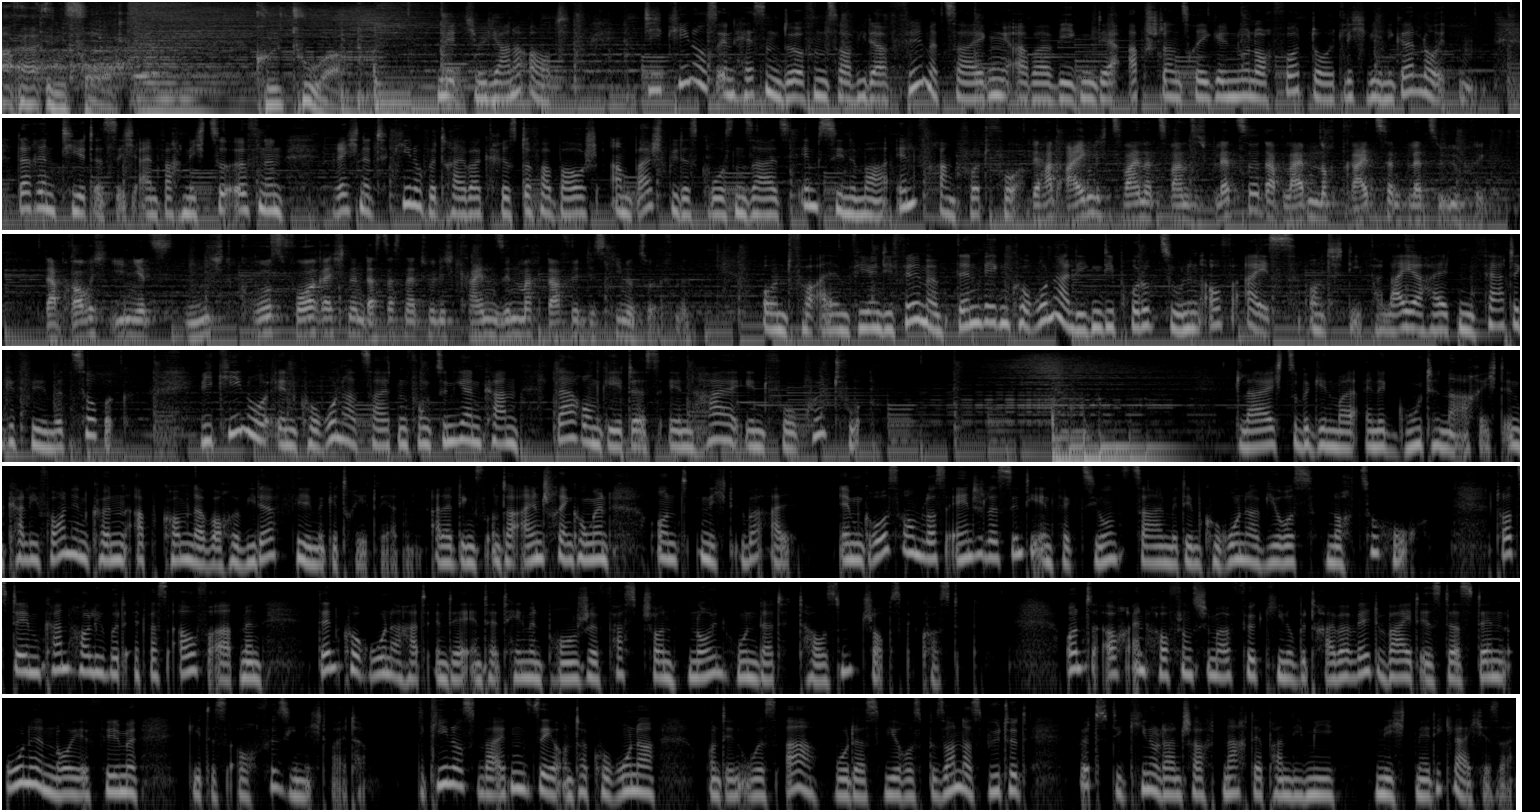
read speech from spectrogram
HR Info. Kultur. Mit Juliane Ort. Die Kinos in Hessen dürfen zwar wieder Filme zeigen, aber wegen der Abstandsregeln nur noch vor deutlich weniger Leuten. Da rentiert es sich einfach nicht zu öffnen, rechnet Kinobetreiber Christopher Bausch am Beispiel des großen Saals im Cinema in Frankfurt vor. Der hat eigentlich 220 Plätze, da bleiben noch 13 Plätze übrig. Da brauche ich Ihnen jetzt nicht groß vorrechnen, dass das natürlich keinen Sinn macht, dafür das Kino zu öffnen. Und vor allem fehlen die Filme, denn wegen Corona liegen die Produktionen auf Eis und die Verleiher halten fertige Filme zurück. Wie Kino in Corona-Zeiten funktionieren kann, darum geht es in HR Info Kultur. Gleich zu Beginn mal eine gute Nachricht. In Kalifornien können ab kommender Woche wieder Filme gedreht werden. Allerdings unter Einschränkungen und nicht überall. Im Großraum Los Angeles sind die Infektionszahlen mit dem Coronavirus noch zu hoch. Trotzdem kann Hollywood etwas aufatmen, denn Corona hat in der Entertainment-Branche fast schon 900.000 Jobs gekostet. Und auch ein Hoffnungsschimmer für Kinobetreiber weltweit ist das, denn ohne neue Filme geht es auch für sie nicht weiter. Die Kinos leiden sehr unter Corona und in USA, wo das Virus besonders wütet, wird die Kinolandschaft nach der Pandemie nicht mehr die gleiche sein.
